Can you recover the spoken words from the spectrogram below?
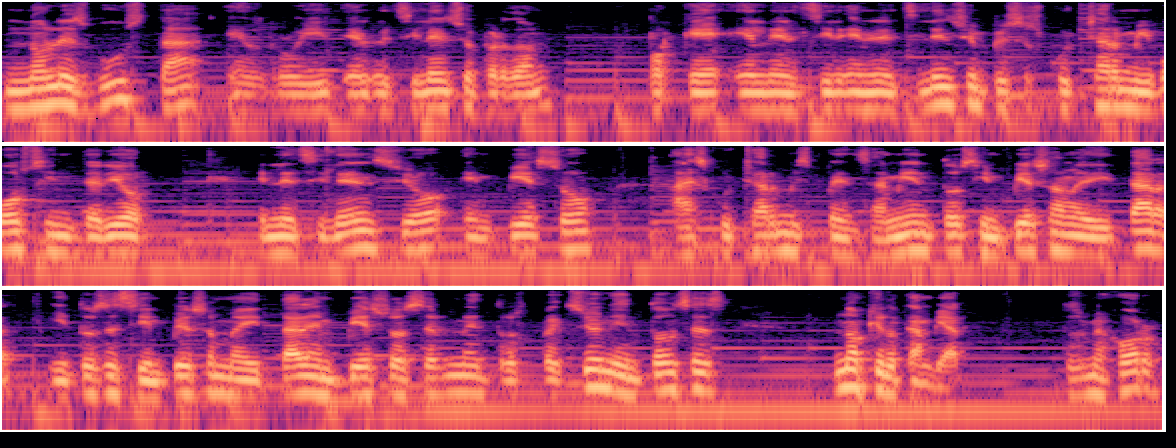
No les gusta el ruido, el, silencio, perdón, porque en el, en el silencio empiezo a escuchar mi voz interior. En el silencio empiezo a escuchar mis pensamientos y empiezo a meditar. Y entonces si empiezo a meditar, empiezo a hacer una introspección y entonces no quiero cambiar. Entonces mejor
